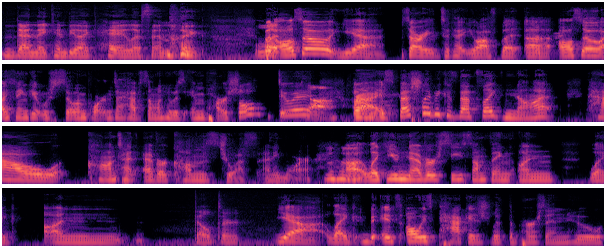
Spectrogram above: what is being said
then they can be like hey listen like but also yeah sorry to cut you off but uh also i think it was so important to have someone who was impartial do it yeah. Um, especially because that's like not how content ever comes to us anymore. Mhm. uh like you never see something un like un filtered. Yeah like it's always packaged with the person who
